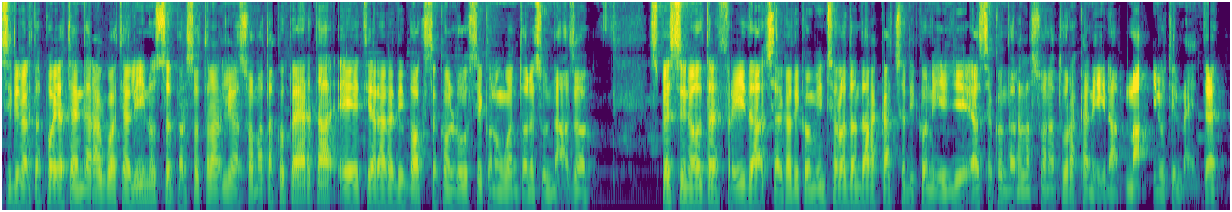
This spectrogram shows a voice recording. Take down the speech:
Si diverte poi a tendere agguati a Linus per sottrargli la sua mata coperta e tirare di box con Lucy con un guantone sul naso. Spesso inoltre Frida cerca di convincerlo ad andare a caccia di conigli e a secondare la sua natura canina, ma inutilmente.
